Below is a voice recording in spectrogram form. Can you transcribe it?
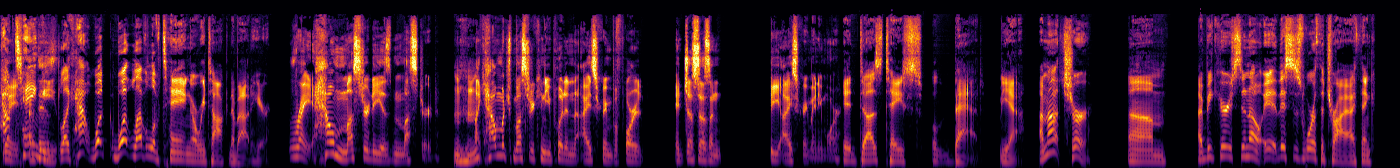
How wait, tangy? these- Like how what what level of tang are we talking about here? right. How mustardy is mustard? Mm-hmm. Like how much mustard can you put in ice cream before it, it just doesn't be ice cream anymore? it does taste bad. Yeah, I'm not sure. Um, I'd be curious to know. It, this is worth a try. I think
